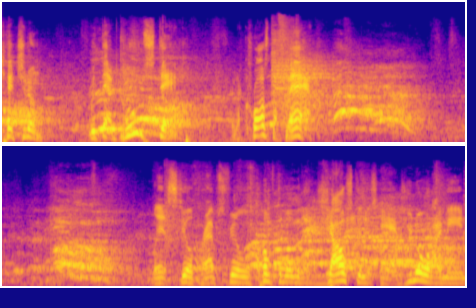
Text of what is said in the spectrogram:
Catching him with that broomstick and across the back. Lance Steel perhaps feeling comfortable with a joust in his hands. You know what I mean.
